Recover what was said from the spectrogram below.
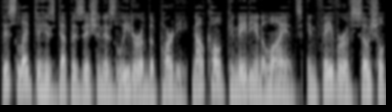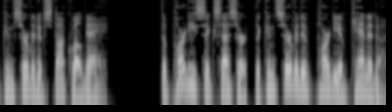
This led to his deposition as leader of the party now called Canadian Alliance in favour of social conservative Stockwell Day. The party's successor, the Conservative Party of Canada,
